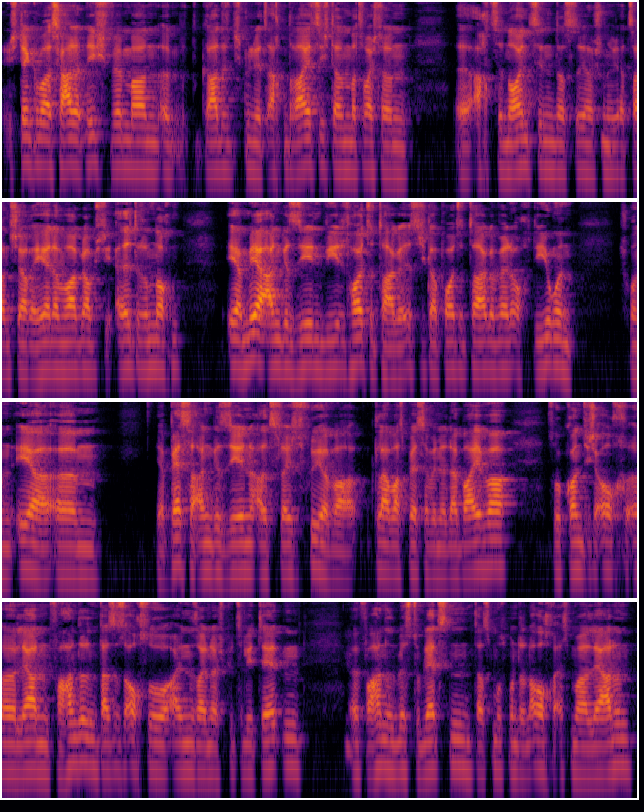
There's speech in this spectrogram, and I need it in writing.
ich denke mal, es schadet nicht, wenn man, ähm, gerade ich bin jetzt 38, damals war ich dann äh, 18, 19, das ist ja schon wieder 20 Jahre her, dann war, glaube ich, die Älteren noch eher mehr angesehen, wie es heutzutage ist. Ich glaube, heutzutage werden auch die Jungen schon eher ähm, ja, besser angesehen, als vielleicht früher war. Klar war es besser, wenn er dabei war. So konnte ich auch äh, lernen, verhandeln. Das ist auch so eine seiner Spezialitäten. Äh, verhandeln bis zum Letzten, das muss man dann auch erstmal lernen.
